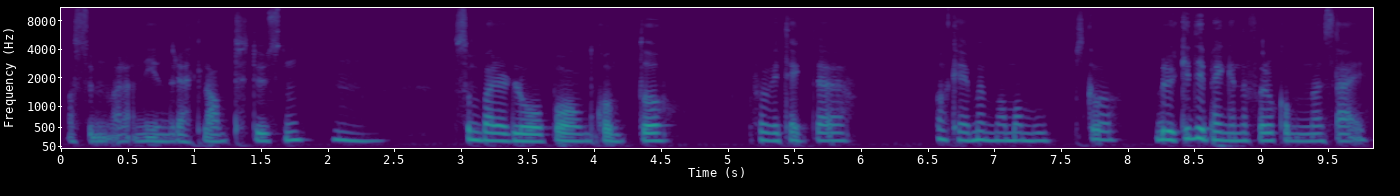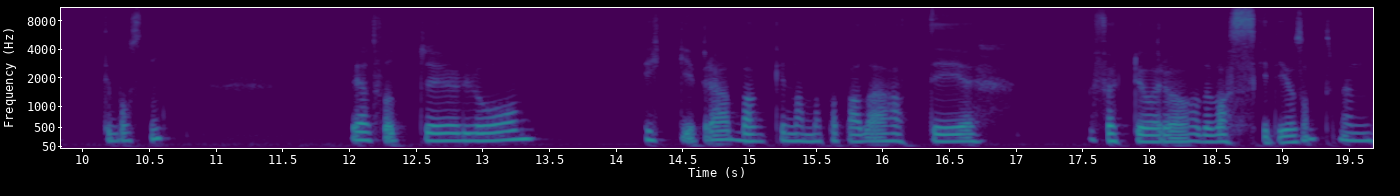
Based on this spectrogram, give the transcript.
hva summen var, 900 et eller annet tusen. Mm. Som bare lå på en konto for vi tenkte OK, men mamma skal bruke de pengene for å komme seg til Boston. Vi hadde fått uh, lån, ikke fra banken mamma og pappa hadde hatt i 40 år og hadde vasket i og sånt, men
